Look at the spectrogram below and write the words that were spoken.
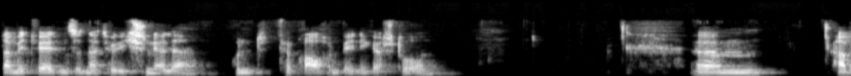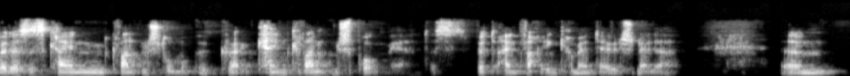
Damit werden sie natürlich schneller und verbrauchen weniger Strom. Ähm, aber das ist kein Quantenstrom, kein Quantensprung mehr. Das wird einfach inkrementell schneller. Ähm,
